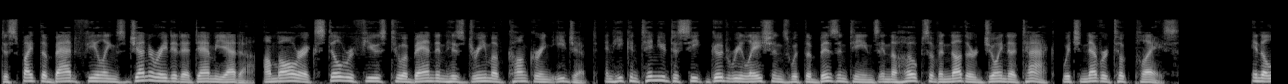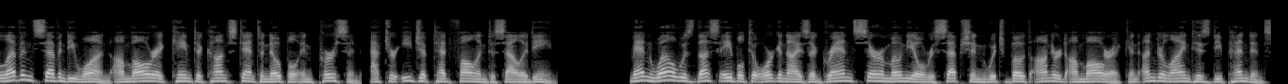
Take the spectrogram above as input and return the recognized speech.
Despite the bad feelings generated at Damietta, Amalric still refused to abandon his dream of conquering Egypt, and he continued to seek good relations with the Byzantines in the hopes of another joint attack, which never took place. In 1171 Amalric came to Constantinople in person, after Egypt had fallen to Saladin. Manuel was thus able to organize a grand ceremonial reception which both honored Amalric and underlined his dependence.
